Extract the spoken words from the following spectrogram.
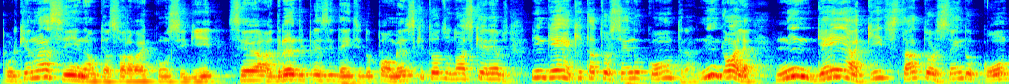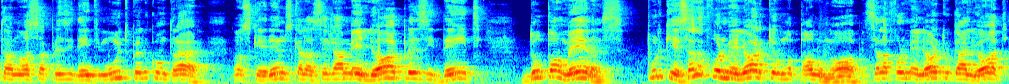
Porque não é assim, não, que a senhora vai conseguir ser a grande presidente do Palmeiras que todos nós queremos. Ninguém aqui está torcendo contra. Ninguém, olha, ninguém aqui está torcendo contra a nossa presidente. Muito pelo contrário. Nós queremos que ela seja a melhor presidente do Palmeiras. Por quê? Se ela for melhor que o Paulo Nobre, se ela for melhor que o Gagliotti,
